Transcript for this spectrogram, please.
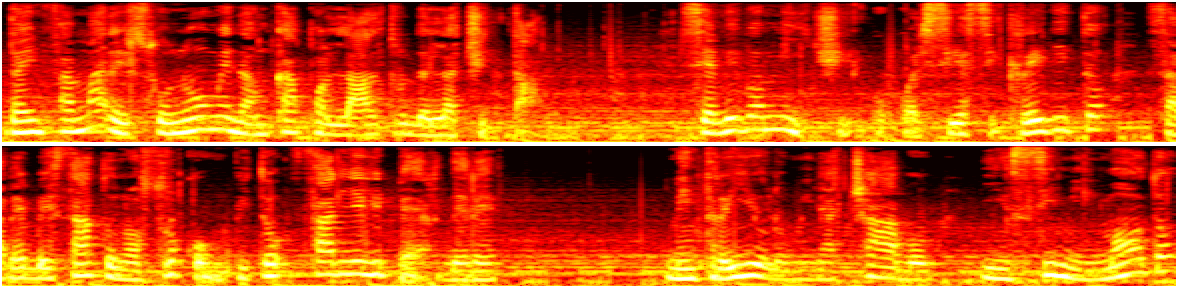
da infamare il suo nome da un capo all'altro della città se avevo amici o qualsiasi credito, sarebbe stato nostro compito farglieli perdere. Mentre io lo minacciavo in simil modo,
